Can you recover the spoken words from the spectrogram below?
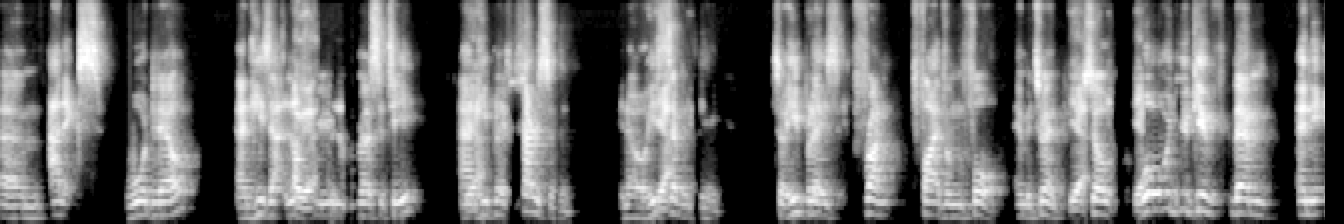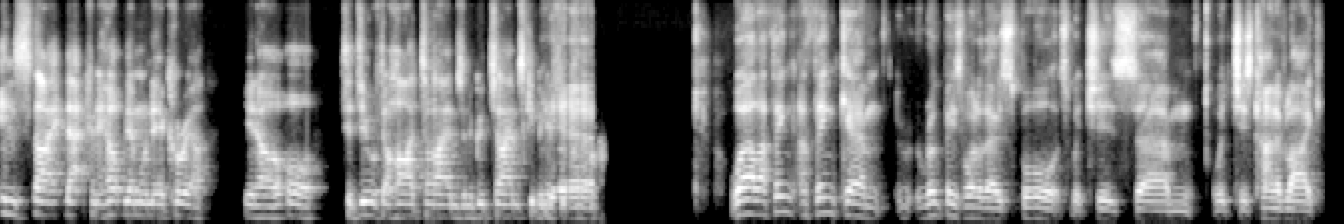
um, Alex Wardell, and he's at Loughborough oh, yeah. University, and yeah. he plays Saracen. You know, he's 17. So he plays front five and four in between. Yeah. So what would you give them any insight that can help them on their career, you know, or to deal with the hard times and the good times, keeping it. Well, I think I think um, rugby is one of those sports which is um, which is kind of like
